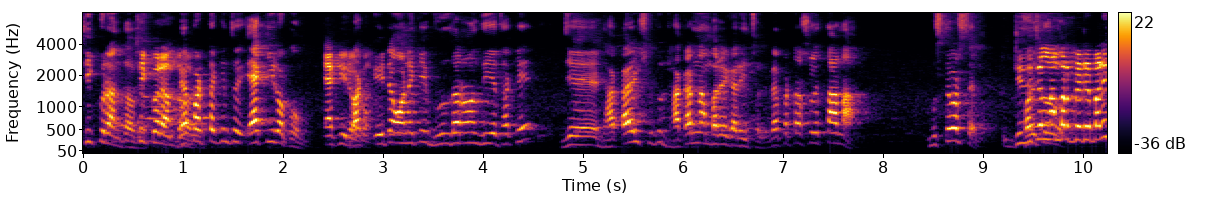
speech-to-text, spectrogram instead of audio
ঠিক করে আনতে হবে। ব্যাপারটা কিন্তু একই রকম। একই রকম। এটা অনেকেই ভুল ধারণা দিয়ে থাকে। যে ঢাকায় শুধু ঢাকার নাম্বারের গাড়ি চলে ব্যাপারটা আসলে তা না। বুঝতে পারছেন? ডিজিটাল নাম্বার প্লেটের বাড়ি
